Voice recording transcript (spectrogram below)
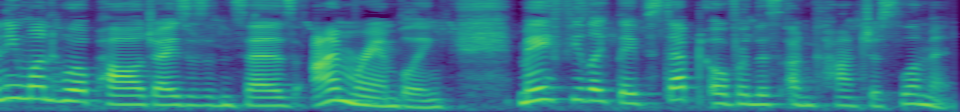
Anyone who apologizes and says, I'm rambling, may feel like they've stepped over this unconscious limit.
